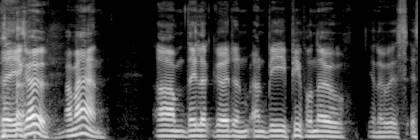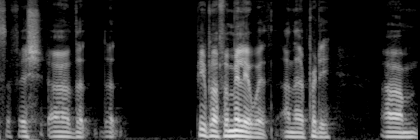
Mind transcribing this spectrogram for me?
There you go, my man. Um, they look good, and, and B, people know, you know, it's it's a fish uh, that that people are familiar with, and they're pretty. Um,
